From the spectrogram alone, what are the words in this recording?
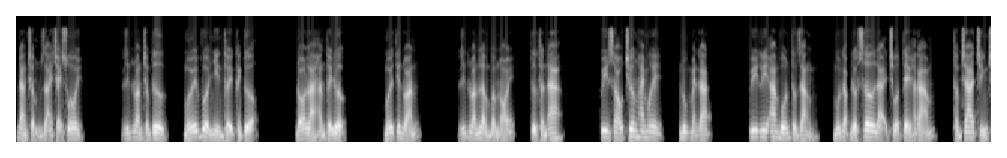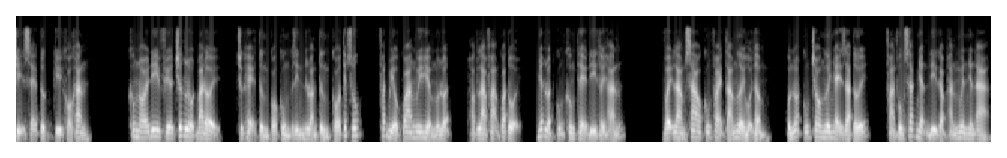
đang chậm rãi chạy xuôi. Dinh loan châm tư, mới vừa nhìn thấy cảnh tượng. Đó là hắn thấy được. Mới tiên đoán. Dinh loan lẩm bẩm nói, tử thần a. Q sáu chương hai mươi, nụ mẹt gạt. W i l l i am vốn tưởng rằng, muốn gặp được sơ đại chúa tể h tám thẩm tra chính trị sẽ cực kỳ khó khăn. Không nói đi phía trước lột ba đời, trực hệ từng có cùng dinh loan từng có tiếp xúc, phát biểu qua nguy hiểm ngôn luận, hoặc là phạm qua tội, nhất luật cũng không thể đi thấy hắn. Vậy làm sao cũng phải tám người hội thẩm quân lót cũng cho ngươi nhảy ra tới phản phục xác nhận đi gặp hắn nguyên nhân a.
